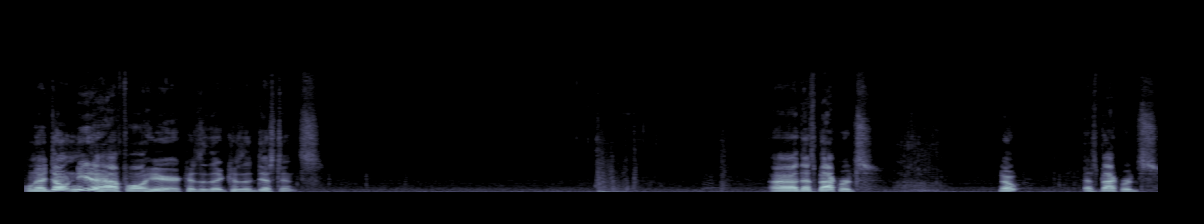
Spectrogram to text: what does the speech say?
Only I don't need a half wall here because of the because of the distance. Uh, that's backwards. Nope, that's backwards.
